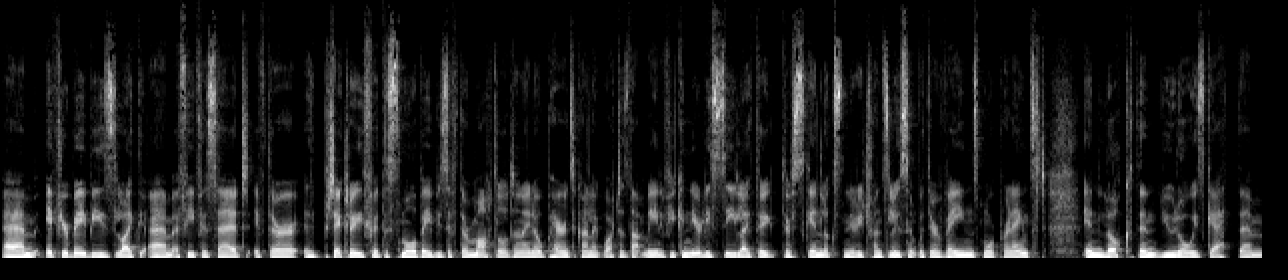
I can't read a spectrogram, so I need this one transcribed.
Um, if your babies, like um, Afifa said, if they're particularly for the small babies, if they're mottled, and I know parents are kind of like, what does that mean? If you can nearly see like their, their skin looks nearly translucent with their veins more pronounced in look, then you'd always get them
